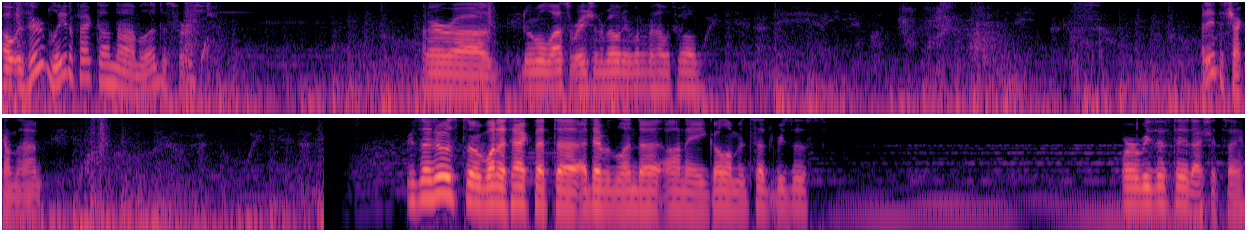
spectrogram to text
Oh, is there a bleed effect on uh, Melinda's first? On her uh, normal laceration ability, whatever the hell it's called. I need to check on that. Because I noticed uh, one attack that uh, I did with Linda on a golem, it said resist. Or resisted, I should say.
